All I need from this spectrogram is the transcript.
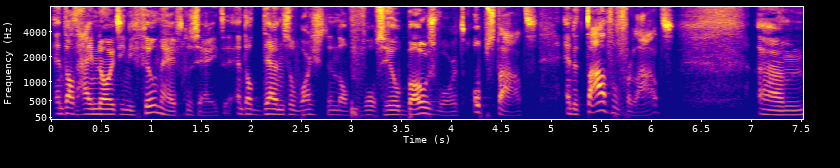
En dat hij nooit in die film heeft gezeten. En dat Denzel Washington dan vervolgens heel boos wordt, opstaat en de tafel verlaat. Ehm,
